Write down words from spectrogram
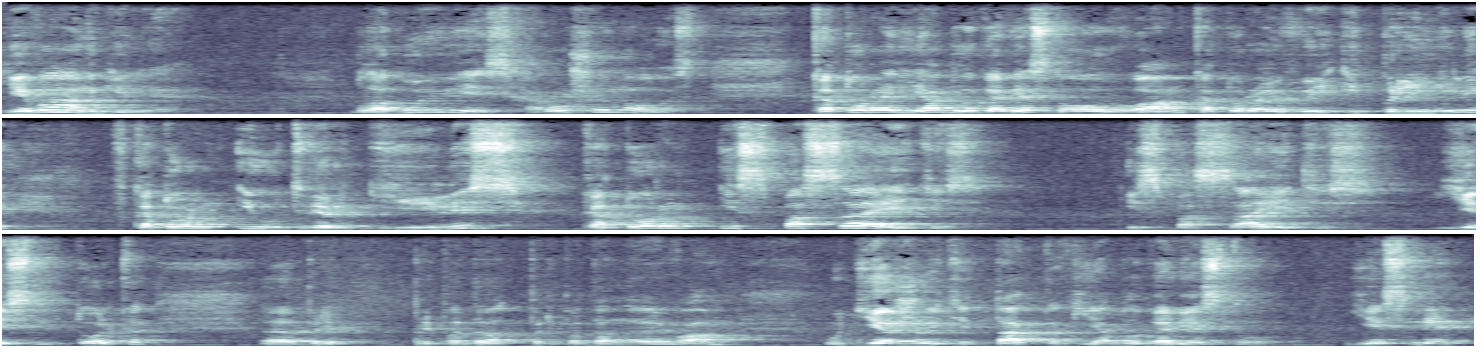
Евангелие, благую весть, хорошую новость, которую я благовествовал вам, которую вы и приняли, в котором и утвердились, которым и спасаетесь. И спасаетесь, если только э, преподанное вам удерживаете так, как я благовествовал, если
